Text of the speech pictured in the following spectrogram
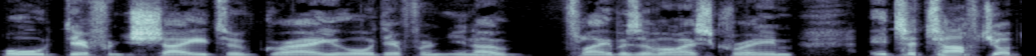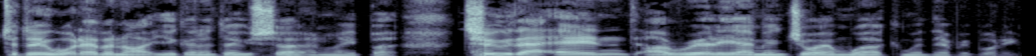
all different shades of grey, all different you know flavors of ice cream. It's a tough job to do whatever night you're going to do, certainly. But to that end, I really am enjoying working with everybody.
